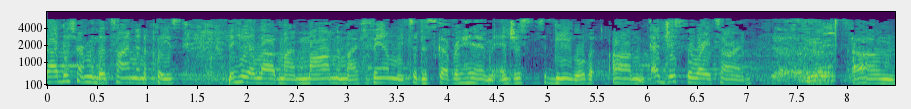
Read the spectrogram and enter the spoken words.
God determined the time and the place that He allowed my mom and my family to discover Him and just to be able to, um, at just the right time. Um,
